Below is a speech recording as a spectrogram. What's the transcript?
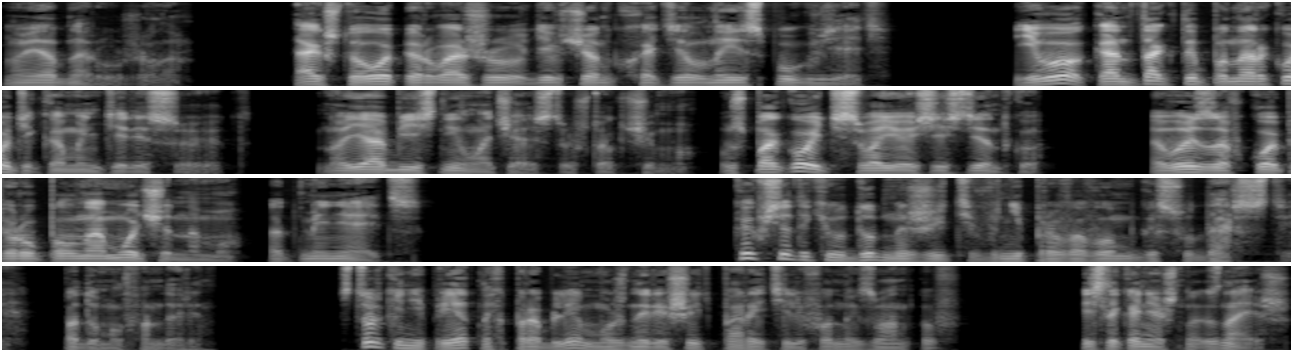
Ну и обнаружила. Так что опер вашу девчонку хотел на испуг взять. Его контакты по наркотикам интересуют. Но я объяснил начальству, что к чему. Успокойте свою ассистентку. Вызов к оперу полномоченному отменяется. Как все-таки удобно жить в неправовом государстве, — подумал Фандорин. Столько неприятных проблем можно решить парой телефонных звонков. Если, конечно, знаешь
